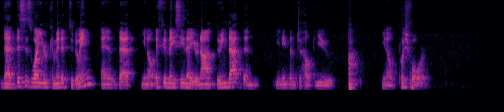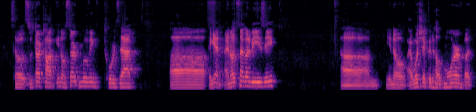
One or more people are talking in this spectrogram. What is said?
that this is what you're committed to doing. And that you know if they see that you're not doing that then you need them to help you you know push forward. So so start talk you know start moving towards that. Uh, again i know it's not going to be easy um, you know, I wish I could help more, but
